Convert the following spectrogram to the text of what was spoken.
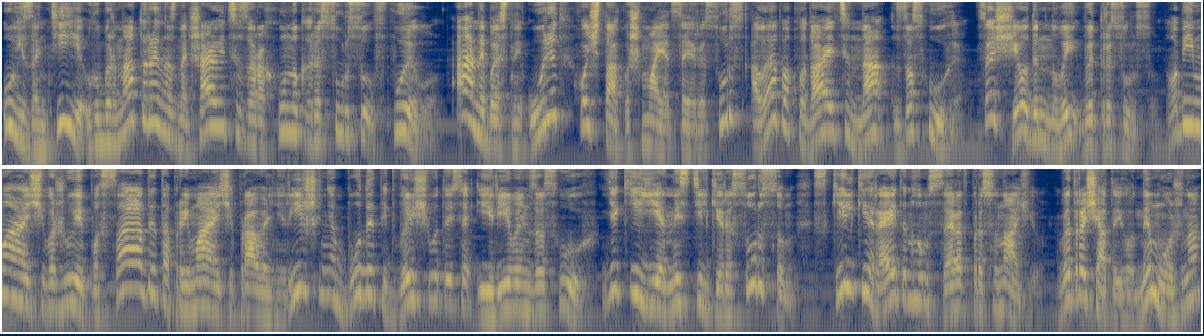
У Візантії губернатори назначаються за рахунок ресурсу впливу, а небесний уряд, хоч також має цей ресурс, але покладається на заслуги. Це ще один новий вид ресурсу. Обіймаючи важливі посади та приймаючи правильні рішення, буде підвищуватися і рівень заслуг, які є не стільки ресурсом, скільки рейтингом серед персонажів. Витрачати його не можна,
